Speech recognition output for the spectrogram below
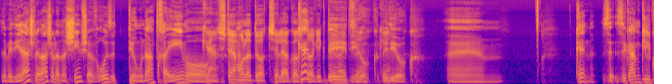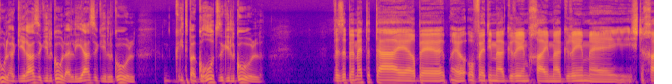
זה מדינה שלמה של אנשים שעברו איזו תאונת חיים, או... כן, שתי המולדות של לאה כן, גולדברג הגדירה את זה. בדיוק, כן. בדיוק. כן, זה, זה גם גלגול, הגירה זה גלגול, עלייה זה גלגול, התבגרות זה גלגול. וזה באמת, אתה אה, הרבה אה, עובד עם מהגרים, חי עם מהגרים, אה, אשתך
